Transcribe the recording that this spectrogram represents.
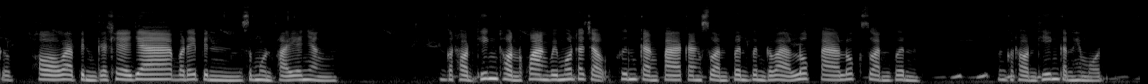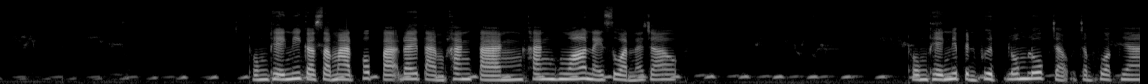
ก็พอว่าเป็นกระแค่ยาบ่ได้เป็นสมุนไพรอันยังก็ถอนทิ้งถอนขว้างไปหมดนะเจ้าขึ้นกลางป่ากลางสวนเปิ้นเปิ้นก็ว่าโรคป่าโรคสวนเปิ้นเปิ้นก็ถอนทิ้งกันให้หมดทงเทงนี่ก็สามารถพบปะได้ตามข้างตางข้างหัวในสวนนะเจ้า ทงเทงนี่เป็นพืชล้มลูกเจ้าจำพวกยา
